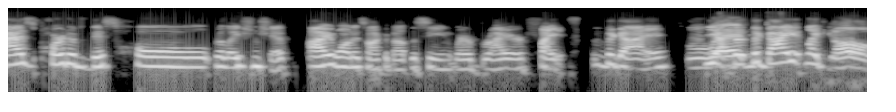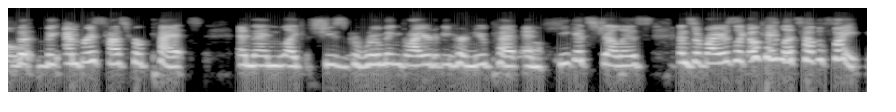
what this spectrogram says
As part of this whole relationship, I want to talk about the scene where Briar fights the guy. yeah, the, the guy, like, go. the, the Empress has her pet, and then, like, she's grooming Briar to be her new pet, and he gets jealous. And so Briar's like, okay, let's have a fight.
